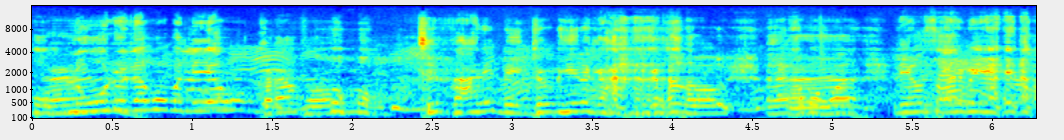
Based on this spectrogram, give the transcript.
กินครับผมรู้ด้วยนะว่ามันเลี้ยวครับผมชิดซ้ายนิดหนึ่งช่วงนี้แล้วกันครับผมเออเขาบอกว่าเลี้ยวซ้ายเป็นไงนะ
